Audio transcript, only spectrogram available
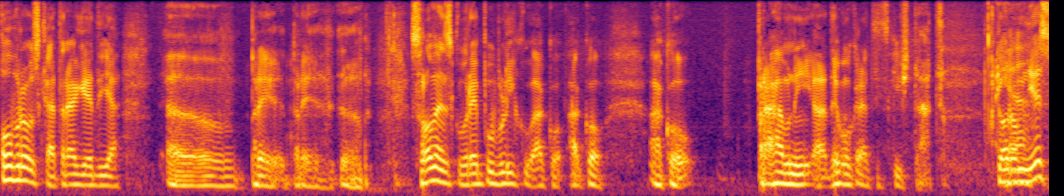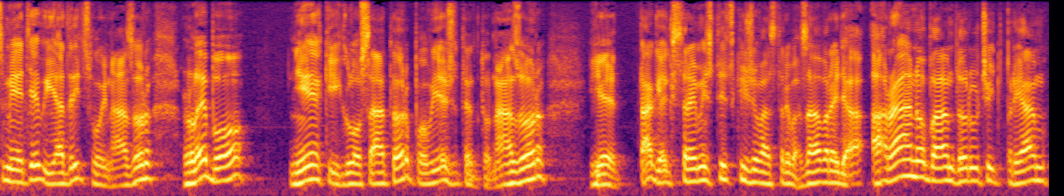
obrovská tragédia e, pre, pre e, Slovenskú republiku ako, ako, ako právny a demokratický štát, v ktorom ja. nesmiete vyjadriť svoj názor, lebo nejaký glosátor povie, že tento názor je tak extrémistický, že vás treba zavrieť a, a ráno vám doručiť priam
